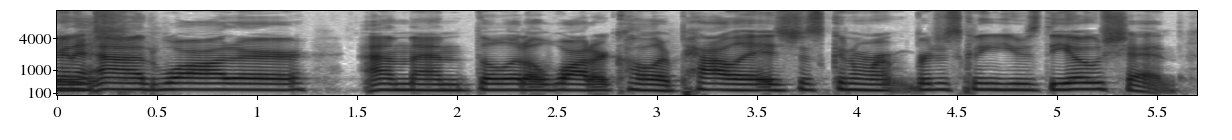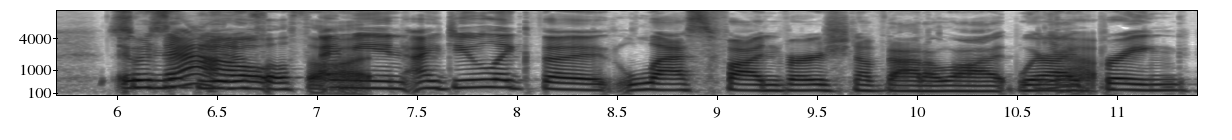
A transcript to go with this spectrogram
gonna add water, and then the little watercolor palette is just gonna. We're just gonna use the ocean. So was a beautiful thought. I mean, I do like the less fun version of that a lot, where I bring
